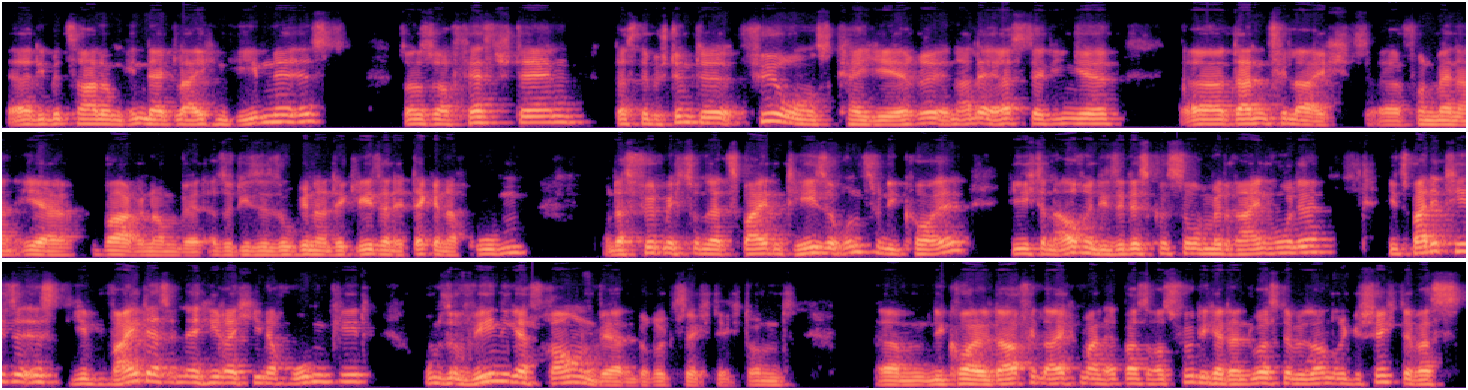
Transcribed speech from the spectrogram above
äh, die Bezahlung in der gleichen Ebene ist, sondern wir auch feststellen, dass eine bestimmte Führungskarriere in allererster Linie äh, dann vielleicht äh, von Männern eher wahrgenommen wird. Also diese sogenannte gläserne Decke nach oben und das führt mich zu unserer zweiten These und zu Nicole, die ich dann auch in diese Diskussion mit reinhole. Die zweite These ist, je weiter es in der Hierarchie nach oben geht, umso weniger Frauen werden berücksichtigt. Und ähm, Nicole, da vielleicht mal etwas ausführlicher, denn du hast eine besondere Geschichte, was,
